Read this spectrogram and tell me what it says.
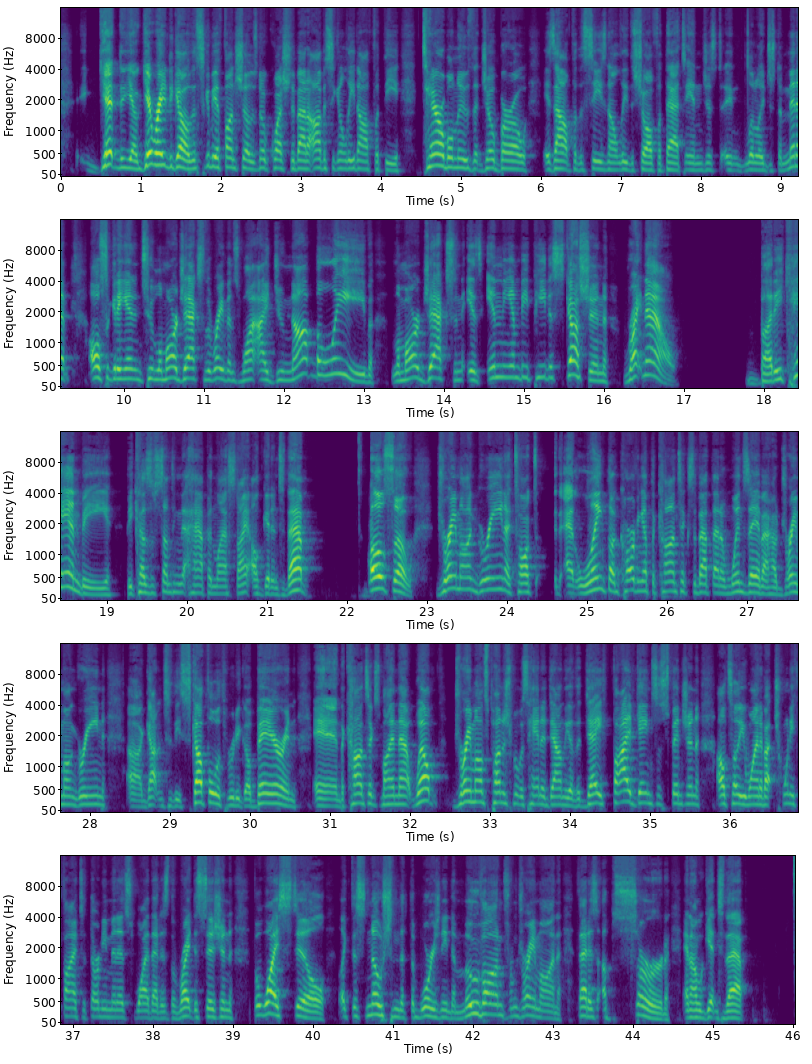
get you know, get ready to go. This is gonna be a fun show. There's no question about it. Obviously, gonna lead off with the terrible news that Joe Burrow is out for the season. I'll lead the show off with that in just in literally just a minute. Also, getting into Lamar Jackson, the Ravens. Why I do not believe Lamar Jackson is in the MVP discussion right now, but he can be because of something that happened last night. I'll get into that. Also, Draymond Green, I talked at length on carving up the context about that on Wednesday about how Draymond Green uh, got into the scuffle with Rudy Gobert and and the context behind that. Well, Draymond's punishment was handed down the other day, five game suspension. I'll tell you why in about 25 to 30 minutes why that is the right decision, but why still like this notion that the Warriors need to move on from Draymond that is absurd, and I will get into that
